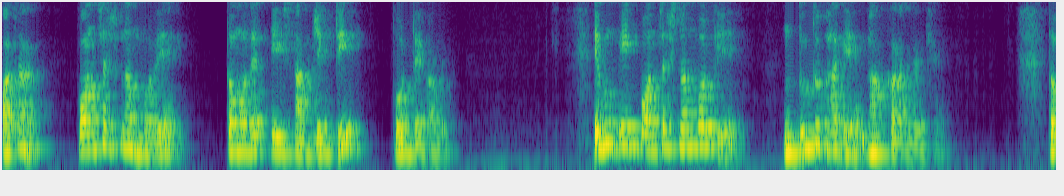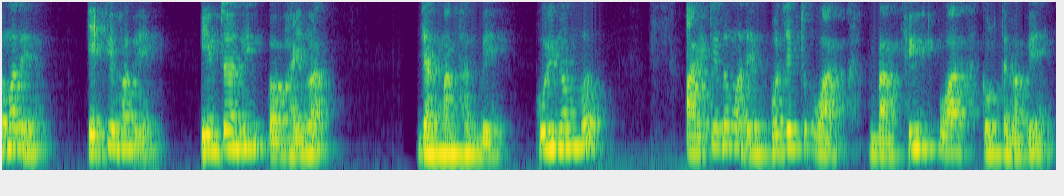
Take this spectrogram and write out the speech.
অর্থাৎ পঞ্চাশ নম্বরে তোমাদের এই সাবজেক্টটি পড়তে হবে। এবং এই পঞ্চাশ নম্বরকে দুটো ভাগে ভাগ করা হয়েছে। তোমাদের একটি হবে ইন্টারভিউ বা ভাইবা যার মান থাকবে কুড়ি নম্বর আর একটি তোমাদের প্রজেক্ট ওয়ার্ক বা ফিল্ড ওয়ার্ক করতে হবে,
